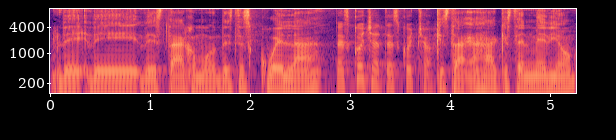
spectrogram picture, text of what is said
de, de, de esta como de esta escuela te escucho, te escucho. que está, ajá, que está en medio,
